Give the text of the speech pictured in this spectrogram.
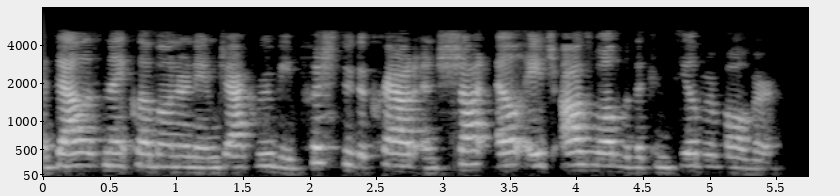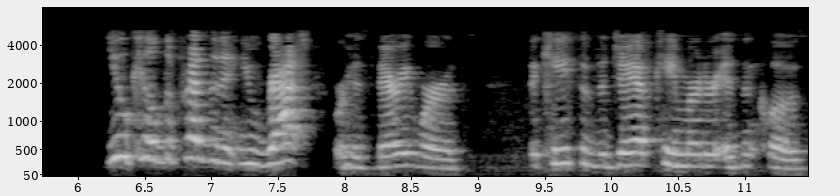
A Dallas nightclub owner named Jack Ruby pushed through the crowd and shot L.H. Oswald with a concealed revolver. You killed the president, you rat, were his very words. The case of the JFK murder isn't closed.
